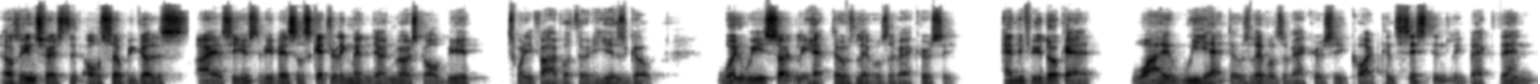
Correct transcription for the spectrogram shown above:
I was interested also because I actually used to be vessel scheduling manager in Maersk, albeit 25 or 30 years ago, when we certainly had those levels of accuracy. And if you look at why we had those levels of accuracy quite consistently back then,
